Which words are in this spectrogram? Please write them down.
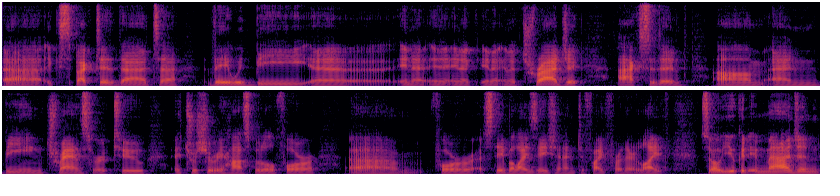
uh, expected that uh, they would be uh, in, a, in, a, in, a, in, a, tragic accident um, and being transferred to a tertiary hospital for um, for stabilization and to fight for their life. So you could imagine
